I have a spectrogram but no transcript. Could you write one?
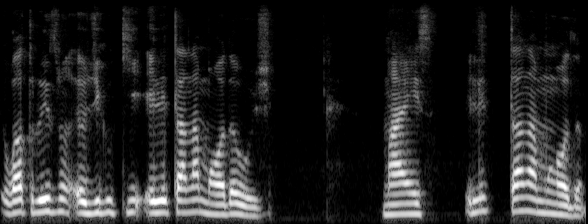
o altruísmo eu digo que ele está na moda hoje, mas ele está na moda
